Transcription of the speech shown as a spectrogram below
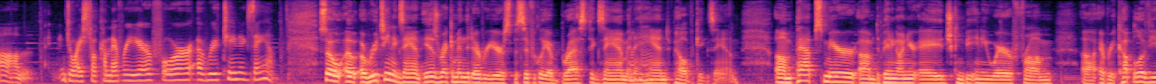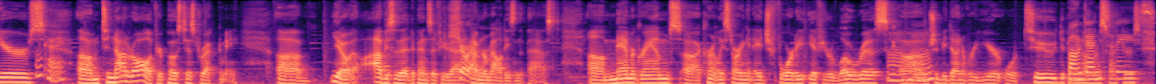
Um, do I still come every year for a routine exam? So a, a routine exam is recommended every year, specifically a breast exam and a hand pelvic exam. Um, pap smear, um, depending on your age, can be anywhere from uh, every couple of years Okay. um, to not at all if you're post hysterectomy. Uh, you know, obviously that depends if you had Sure. abnormalities in the past. Um, mammograms, uh, currently starting at age 40, if you're low risk, um, should be done every year or two, depending Bone on risk factors.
